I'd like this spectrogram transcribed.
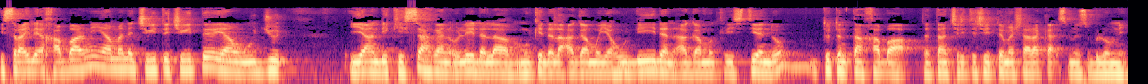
Israeliat khabar ni yang mana cerita-cerita yang wujud yang dikisahkan oleh dalam mungkin dalam agama Yahudi dan agama Kristian tu itu tentang khabar, tentang cerita-cerita masyarakat sebelum-sebelum ni.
